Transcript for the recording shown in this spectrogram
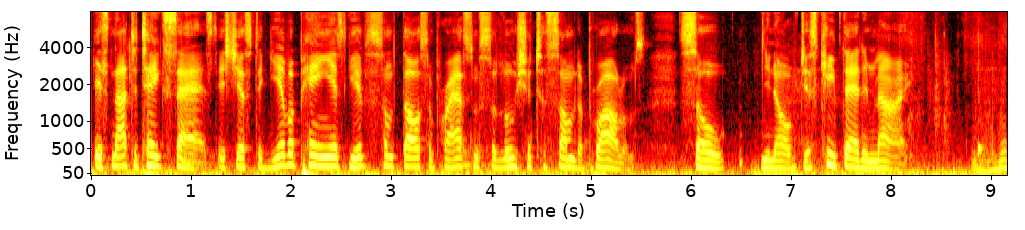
it's not to take sides. It's just to give opinions, give some thoughts, and perhaps some solution to some of the problems. So, you know, just keep that in mind. Mm-hmm.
